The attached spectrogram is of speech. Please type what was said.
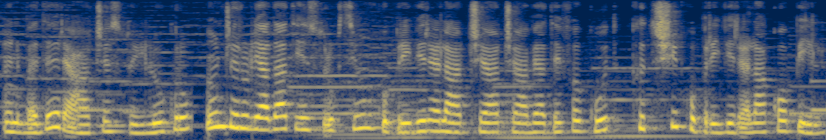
În vederea acestui lucru, îngerul i-a dat instrucțiuni cu privire la ceea ce avea de făcut, cât și cu privire la copil.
